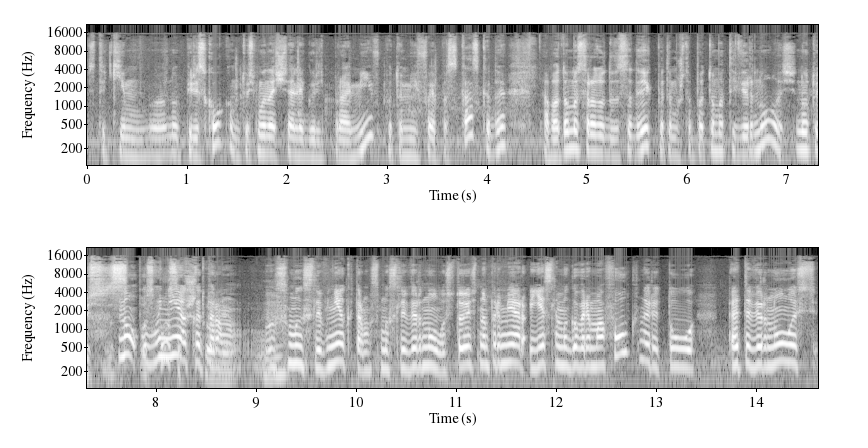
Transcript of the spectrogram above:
с таким, э, ну, перескоком, то есть мы начинали говорить про миф, потом миф, эпос, сказка, да, а потом мы сразу в 20 век, потому что потом это вернулось, ну, то есть Ну, способ, в некотором смысле, в некотором смысле вернулось, то есть, например, если мы говорим о Фолкнере, то это вернулось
